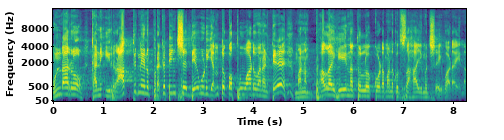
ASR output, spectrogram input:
ఉండారు? కానీ ఈ రాత్రి నేను ప్రకటించే దేవుడు ఎంత గొప్పవాడు అని అంటే మన బలహీనతలో కూడా మనకు సహాయము చేయవాడు ఆయన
